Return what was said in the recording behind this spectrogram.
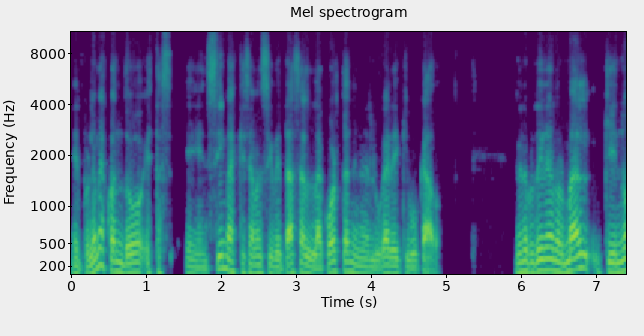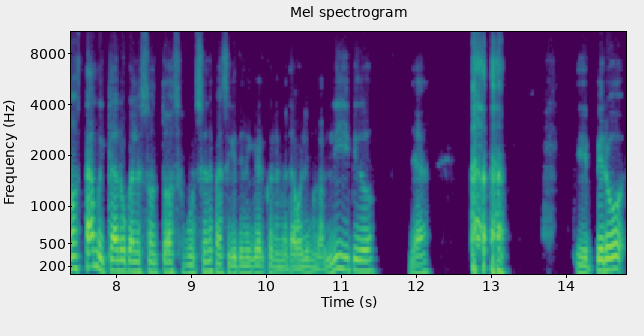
El problema es cuando estas enzimas que se llaman secretasas la cortan en el lugar equivocado. Es una proteína normal que no está muy claro cuáles son todas sus funciones, parece que tiene que ver con el metabolismo de los lípidos, ¿ya? Eh, pero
